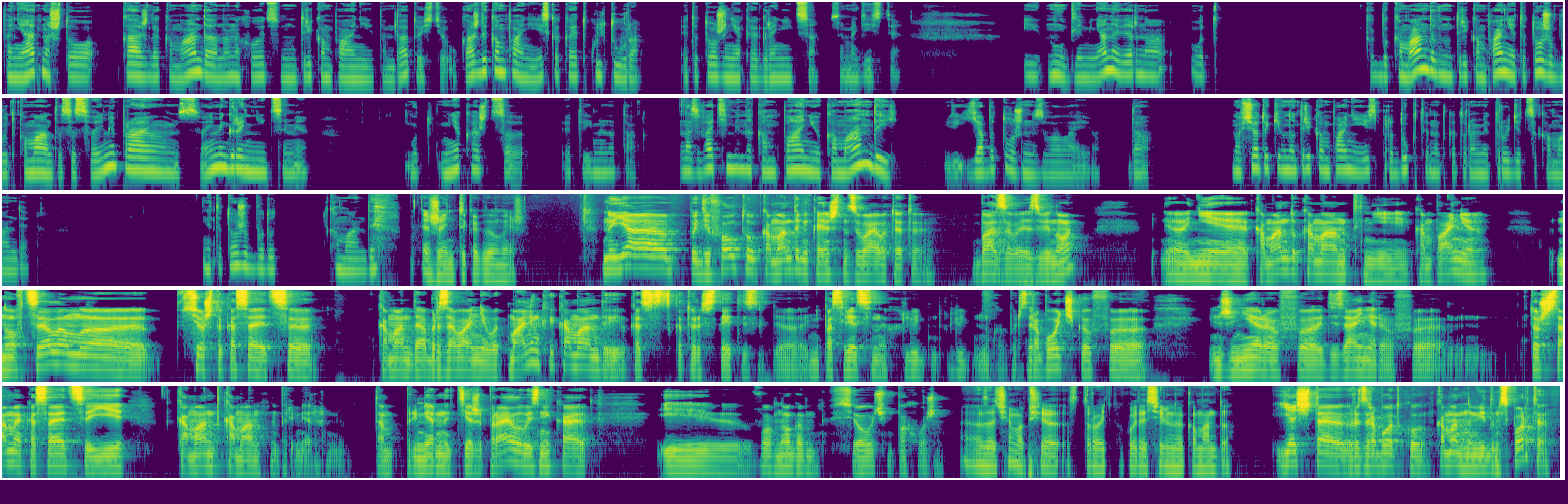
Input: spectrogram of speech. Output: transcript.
Понятно, что каждая команда, она находится внутри компании, там, да, то есть у каждой компании есть какая-то культура. Это тоже некая граница взаимодействия. И, ну, для меня, наверное, вот как бы команда внутри компании, это тоже будет команда со своими правилами, со своими границами. Вот мне кажется, это именно так. Назвать именно компанию командой, я бы тоже назвала ее, да. Но все-таки внутри компании есть продукты, над которыми трудятся команды. Это тоже будут команды. Жень, ты как думаешь? Ну, я по дефолту командами, конечно, называю вот это базовое звено, не команду команд, не компанию. Но в целом все, что касается команды образования вот маленькой команды, которая состоит из э, непосредственных люд, люд, ну, как бы разработчиков, э, инженеров, э, дизайнеров. Э, то же самое касается и команд команд, например. Там примерно те же правила возникают, и во многом все очень похоже. А зачем вообще строить какую-то сильную команду? Я считаю разработку командным видом спорта –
